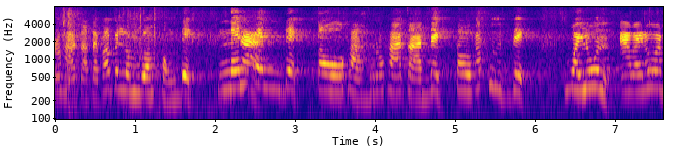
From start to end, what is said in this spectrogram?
ลูกค้าจ๋าแต่ว่าเป็นรวมๆของเด็ก เน้นเป็นเด็กโตค่ะลูกค้าจ๋าเด็กโตก็คือเด็กวัยรุ่นอาวัยรุ่น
